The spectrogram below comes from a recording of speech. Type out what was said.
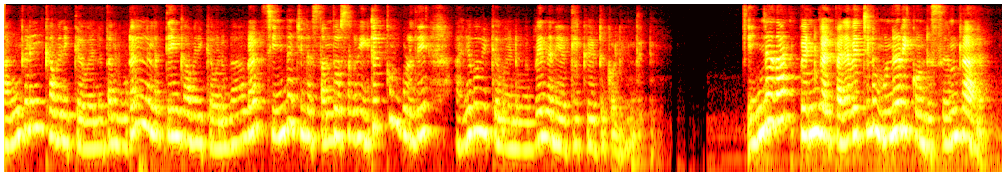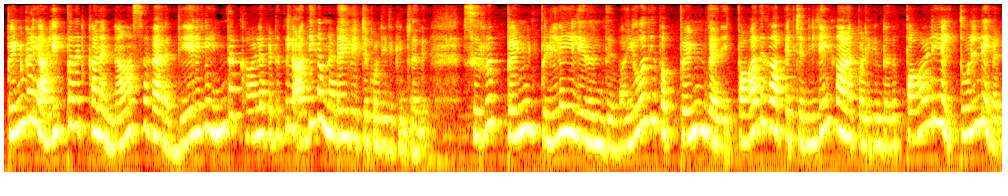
தங்களையும் கவனிக்க வேண்டும் தங்கள் உடல் நலத்தையும் கவனிக்க வேண்டும். நாங்கள் சின்ன சின்ன சந்தோஷங்கள் இருக்கும் பொழுதே அனுபவிக்க வேண்டும் என்று இந்த நேரத்தில் கேட்டுக்கொள்கின்றேன். என்னதான் பெண்கள் பலவற்றிலும் முன்னேறி கொண்டு சென்றாலும் பெண்களை அழிப்பதற்கான நாசகார வேலைகள் இந்த காலகட்டத்தில் அதிகம் நடைபெற்றுக் கொண்டிருக்கின்றது. சிறு பெண் பிள்ளையிலிருந்து வயோதிப பெண் வரை பாதுகாப்பற்ற நிலை காணப்படுகின்றது. பாலியல் தொல்லைகள்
